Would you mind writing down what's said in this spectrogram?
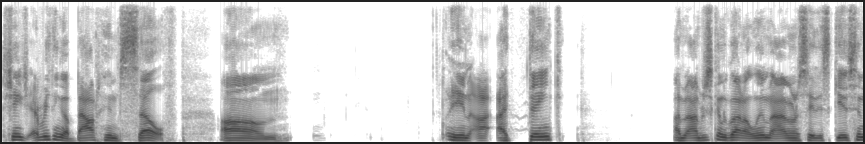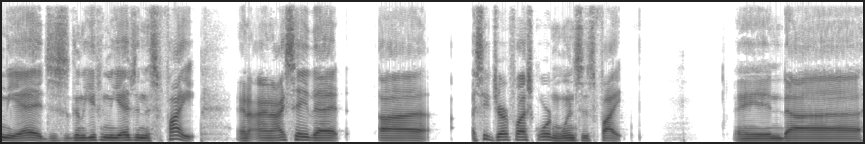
to change everything about himself. Um, and I, I think I'm, just going to go out on a limb. I'm going to say this gives him the edge. This is going to give him the edge in this fight. And, and I say that, uh, I see Jared Flash Gordon wins this fight. And, uh,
